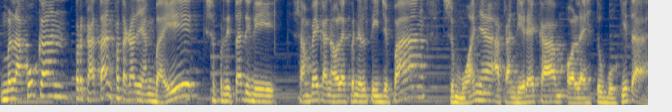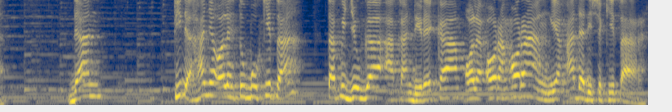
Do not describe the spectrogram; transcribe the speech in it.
melakukan perkataan-perkataan yang baik seperti tadi disampaikan oleh peneliti Jepang, semuanya akan direkam oleh tubuh kita. Dan tidak hanya oleh tubuh kita, tapi juga akan direkam oleh orang-orang yang ada di sekitar.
